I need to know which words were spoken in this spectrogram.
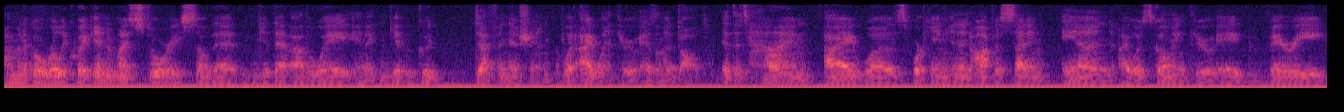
I'm going to go really quick into my story so that we can get that out of the way and I can give a good definition of what I went through as an adult. At the time, I was working in an office setting and I was going through a very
